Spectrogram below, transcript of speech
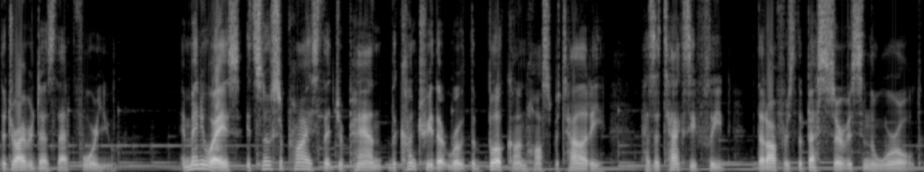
The driver does that for you. In many ways, it's no surprise that Japan, the country that wrote the book on hospitality, has a taxi fleet that offers the best service in the world.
